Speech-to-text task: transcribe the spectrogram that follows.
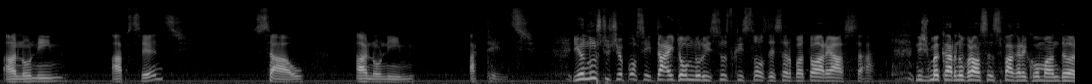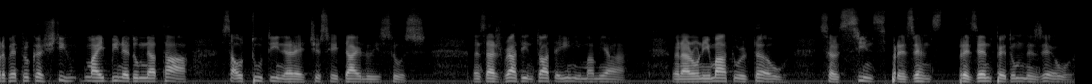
Anonimi absenți sau anonimi atenți. Eu nu știu ce poți să-i dai Domnului Iisus Hristos de sărbătoarea asta. Nici măcar nu vreau să-ți fac recomandări, pentru că știi mai bine dumneata sau tu, tinere, ce să-i dai lui Iisus. Însă aș vrea din toată inima mea, în anonimatul tău, să-L simți prezent, prezent pe Dumnezeu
